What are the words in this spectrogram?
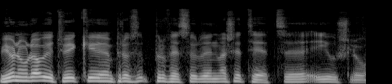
Bjørn Olav Utvik, eh, professor ved Universitetet i Oslo.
